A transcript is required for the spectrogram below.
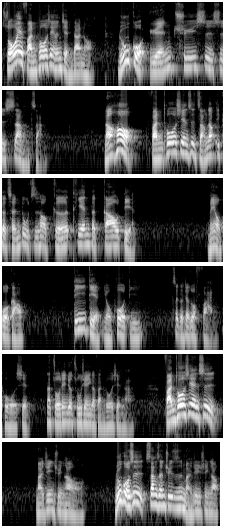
所谓反拖线很简单哦，如果原趋势是上涨，然后反拖线是涨到一个程度之后，隔天的高点没有过高，低点有破低，这个叫做反拖线。那昨天就出现一个反拖线啦，反拖线是买进讯号哦。如果是上升趋势是买进讯号，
